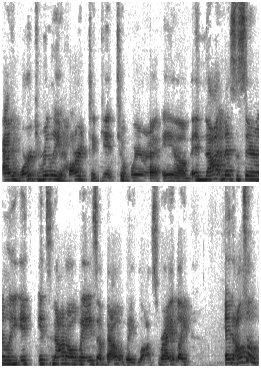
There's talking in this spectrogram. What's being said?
I worked really hard to get to where I am, and not necessarily it. It's not always about weight loss, right? Like, and also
